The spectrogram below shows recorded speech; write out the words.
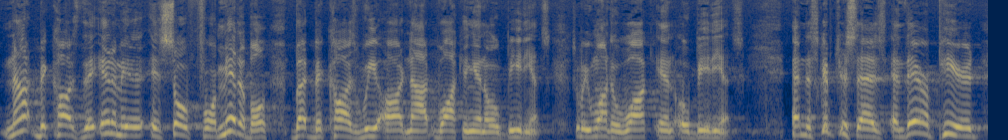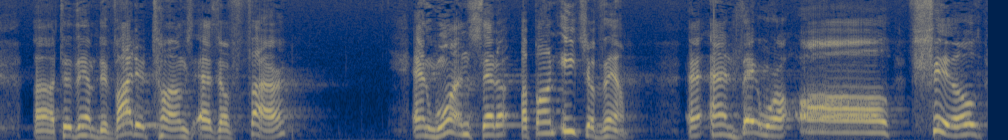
not because the enemy is so formidable but because we are not walking in obedience. So we want to walk in obedience. And the scripture says and there appeared uh, to them divided tongues as of fire and one set upon each of them and they were all filled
